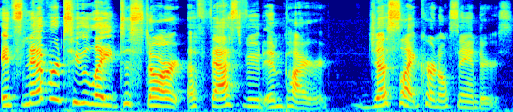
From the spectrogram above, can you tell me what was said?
It's never too late to start a fast food empire, just like Colonel Sanders.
